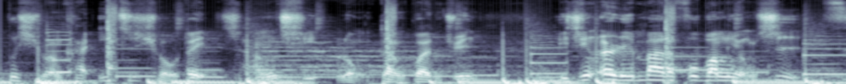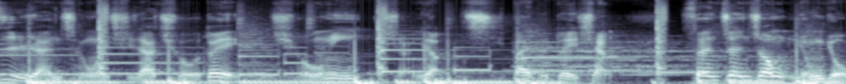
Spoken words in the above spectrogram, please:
不喜欢看一支球队长期垄断冠军。已经二连霸的富邦勇士，自然成为其他球队球迷想要击败的对象。虽然阵中拥有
